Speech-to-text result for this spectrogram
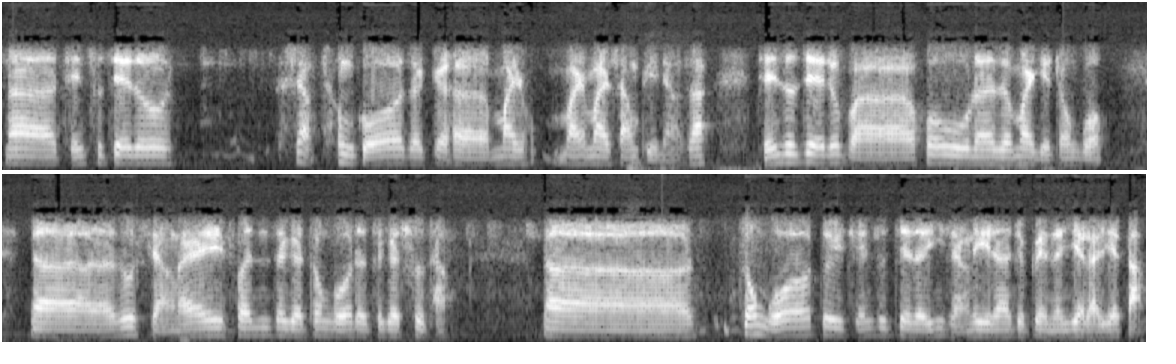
那全世界都。向中国这个卖卖卖商品了是吧全世界都把货物呢都卖给中国，呃，都想来分这个中国的这个市场，那中国对全世界的影响力呢就变得越来越大，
